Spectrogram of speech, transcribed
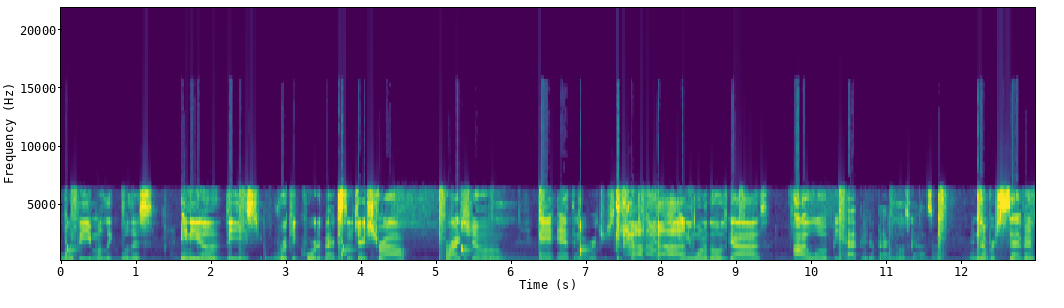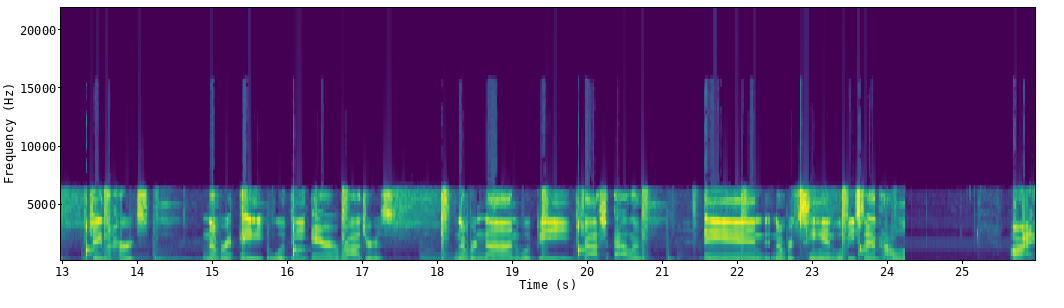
will be Malik Willis. Any of these rookie quarterbacks, C.J. Stroud, Bryce Young, and Anthony Richardson. Any one of those guys, I would be happy to back those guys up. And number seven, Jalen Hurts. Number eight would be Aaron Rodgers. Number nine would be Josh Allen. And number 10 would be Sam Howell. all right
